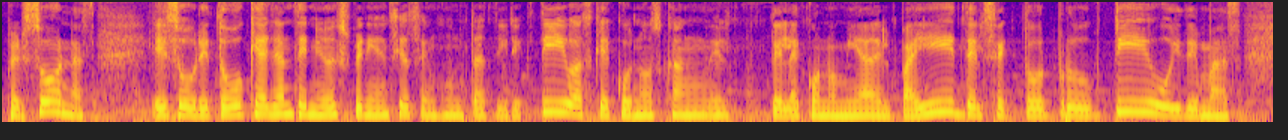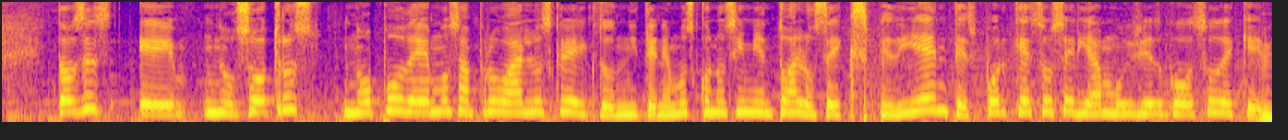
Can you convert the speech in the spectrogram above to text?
personas, eh, sobre todo que hayan tenido experiencias en juntas directivas, que conozcan de la economía del país, del sector productivo y demás. Entonces, eh, nosotros no podemos aprobar los créditos ni tenemos conocimiento a los expedientes, porque eso sería muy riesgoso de que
